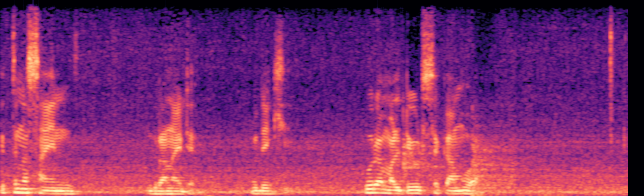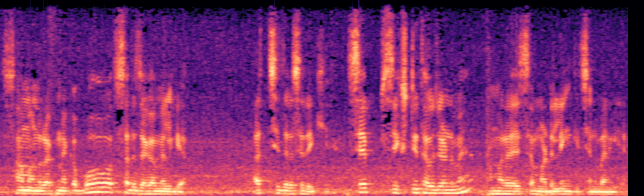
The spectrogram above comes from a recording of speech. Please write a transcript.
कितना साइन ग्रेनाइट है। वो देखिए, पूरा मल्टीवुड से काम हुआ। सामान रखने का बहुत सारे जगह मिल गया। अच्छी तरह से देखिए। सिर्फ़ सिक्सटी थाउज़ेंड में हमारा ऐसा मॉडलिंग किचन बन गया।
